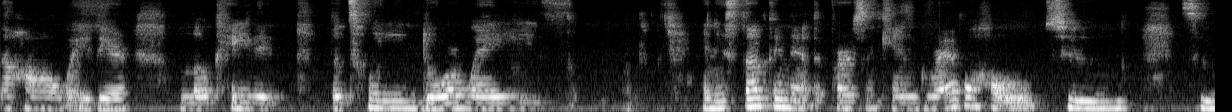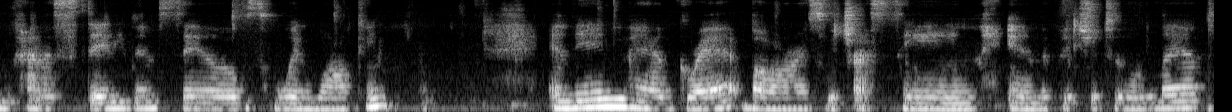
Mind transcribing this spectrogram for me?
the hallway. They're located between doorways and it's something that the person can grab a hold to to kind of steady themselves when walking. And then you have grab bars, which are seen in the picture to the left.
